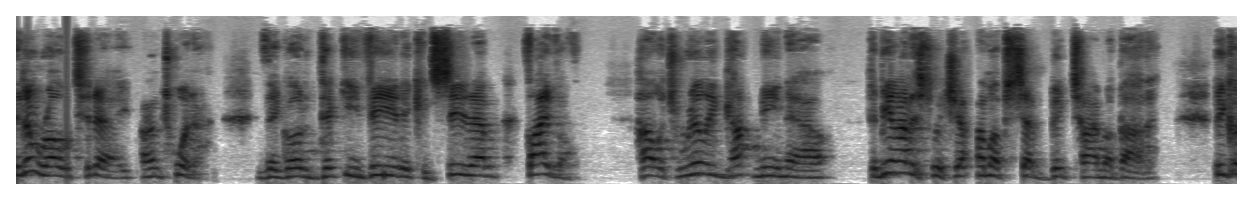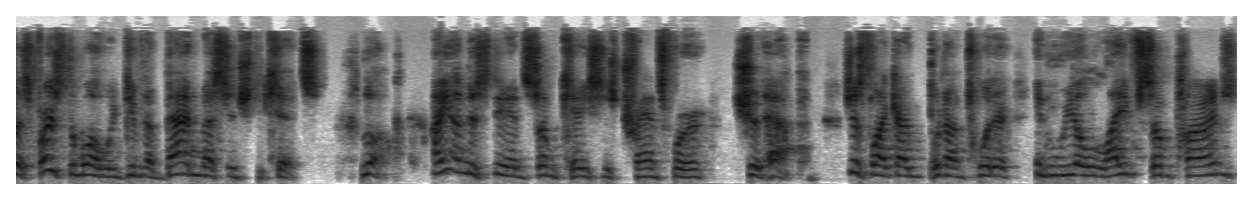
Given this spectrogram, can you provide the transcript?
in a row today on Twitter. They go to Dickie V, they can see them, five of them. How it's really got me now. To be honest with you, I'm upset big time about it. Because, first of all, we're giving a bad message to kids. Look, I understand some cases transfer should happen. Just like I put on Twitter, in real life, sometimes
